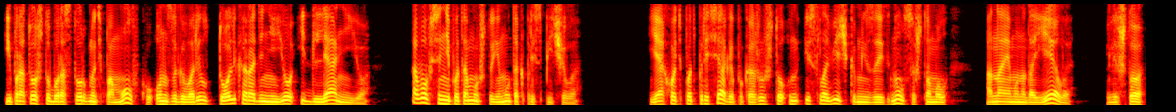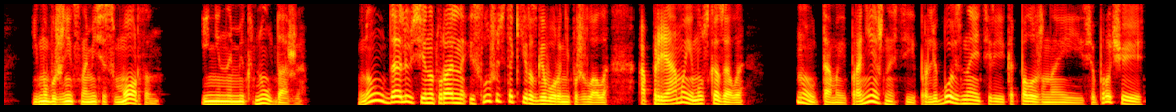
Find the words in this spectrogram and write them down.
И про то, чтобы расторгнуть помолвку, он заговорил только ради нее и для нее, а вовсе не потому, что ему так приспичило. Я хоть под присягой покажу, что он и словечком не заикнулся, что, мол, она ему надоела, или что ему бы жениться на миссис Мортон, и не намекнул даже. Ну, да, Люсия натурально и слушать такие разговоры не пожелала, а прямо ему сказала. Ну, там и про нежность, и про любовь, знаете ли, как положено, и все прочее,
